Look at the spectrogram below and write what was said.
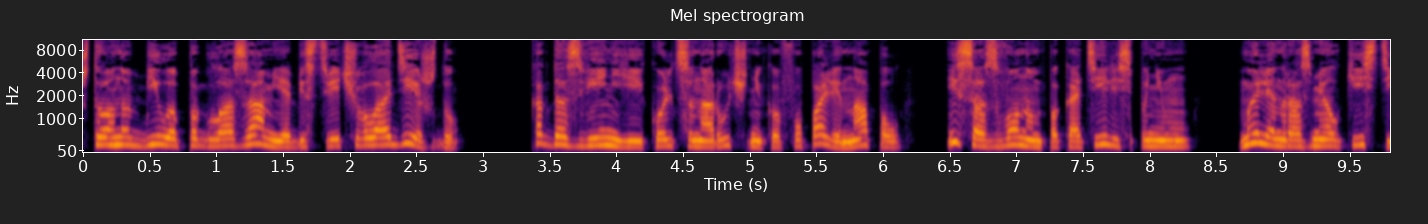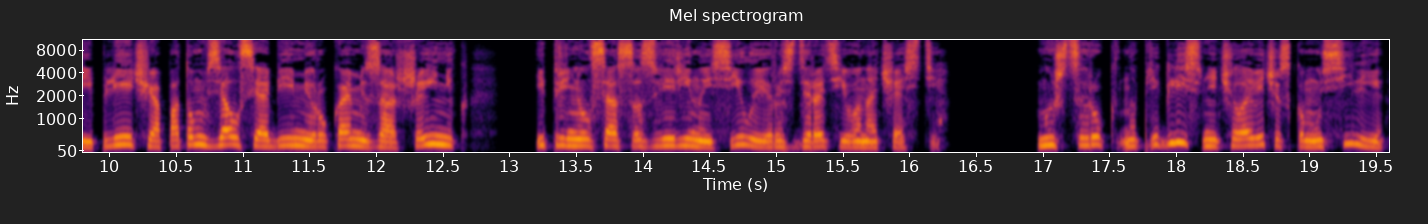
что оно било по глазам и обесцвечивало одежду. Когда звенья и кольца наручников упали на пол и со звоном покатились по нему, Мэлен размял кисти и плечи, а потом взялся обеими руками за ошейник и принялся со звериной силой раздирать его на части. Мышцы рук напряглись в нечеловеческом усилии,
